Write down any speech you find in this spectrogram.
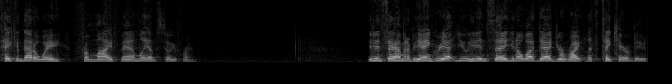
taken that away from my family, I'm still your friend. He didn't say, I'm going to be angry at you. He didn't say, you know what, Dad, you're right. Let's take care of David.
